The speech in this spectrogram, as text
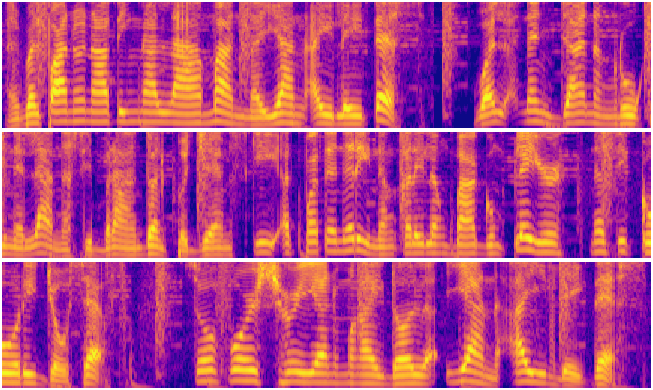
And well, paano nating nalaman na yan ay latest? Well, nandyan ang rookie nila na si Brandon Pojemski at pati na rin ang kanilang bagong player na si Corey Joseph. So for sure yan mga idol, yan ay latest.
